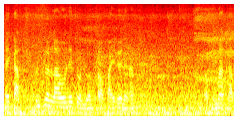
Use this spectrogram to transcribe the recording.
ให้กับเพื่อนๆเราในส่วนรวมต่อไปด้วยนะครับ ขอบคุณมากครับ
